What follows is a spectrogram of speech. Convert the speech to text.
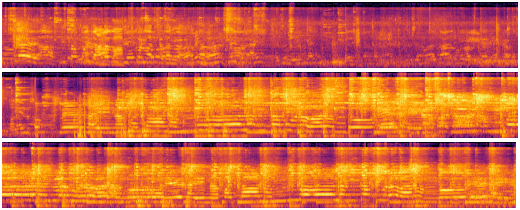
ఇప్పుడే సీతమ్మ జాడలు తీసుకొని వచ్చేదాన్ని కదా మేలైన పతానంబు లంకపురవరంబు మేలైన మేలైన మేలైన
